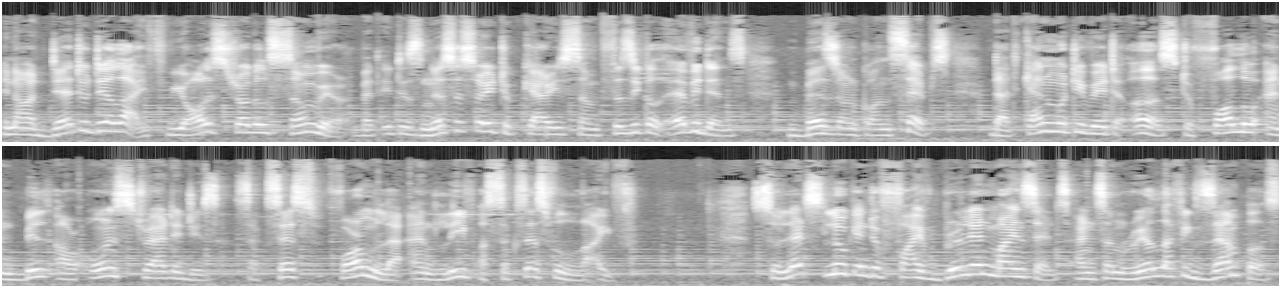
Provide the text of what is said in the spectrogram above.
in our day to day life, we all struggle somewhere, but it is necessary to carry some physical evidence based on concepts that can motivate us to follow and build our own strategies, success formula, and live a successful life. So let's look into 5 brilliant mindsets and some real life examples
